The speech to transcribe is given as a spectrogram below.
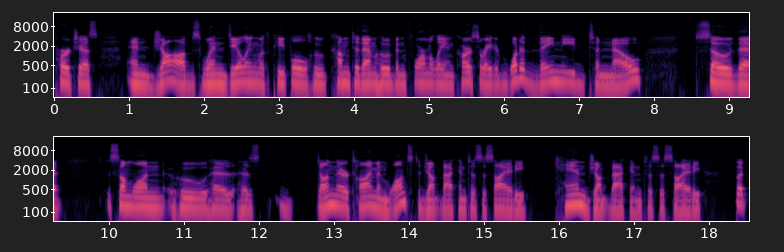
purchase, and jobs when dealing with people who come to them who have been formerly incarcerated? What do they need to know so that someone who has, has done their time and wants to jump back into society can jump back into society? But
